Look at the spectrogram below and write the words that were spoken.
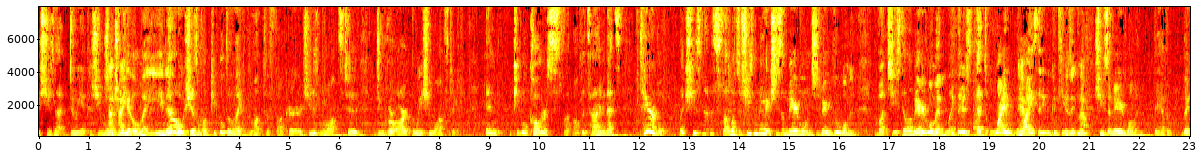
She's not doing it because she She's wants not trying to get laid. No, she doesn't want people to like want to fuck her. She just wants to do her art the way she wants to. And people call her a slut all the time, and that's terrible. Like she's not a slut. What's she's married? She's a married woman. She's married to a woman, but she's still a married woman. Like there's that's why Yeah. why is that even confusing? No. she's a married woman. They have a like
